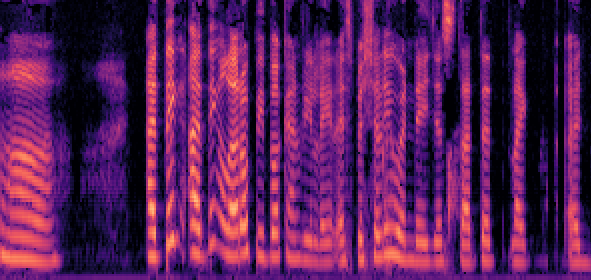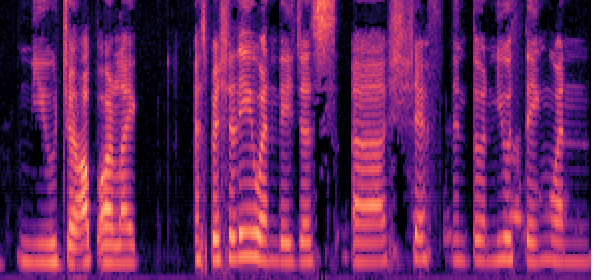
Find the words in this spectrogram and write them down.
Uh, I think I think a lot of people can relate, especially when they just started like a new job or like especially when they just uh shift into a new thing when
